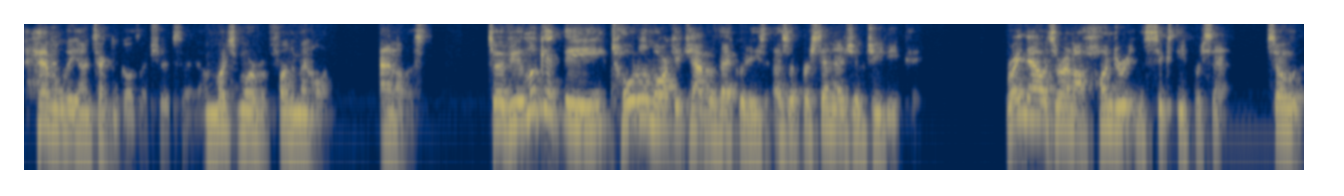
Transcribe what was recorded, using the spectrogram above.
heavily on technicals, I should say. I'm much more of a fundamental analyst. So if you look at the total market cap of equities as a percentage of GDP, right now it's around 160%. So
